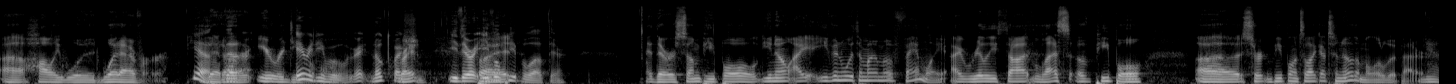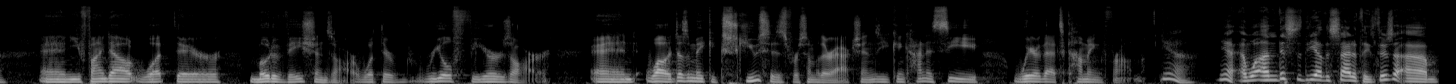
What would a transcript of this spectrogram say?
uh, Hollywood, whatever, Yeah, that, that are irredeemable. Irredeemable, right? No question. Either are evil people out there. There are some people, you know, I even within my own family, I really thought less of people, uh, certain people until I got to know them a little bit better. Yeah. and you find out what their motivations are, what their real fears are. And while it doesn't make excuses for some of their actions, you can kind of see where that's coming from. Yeah, yeah, and well, and this is the other side of things. There's a um,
